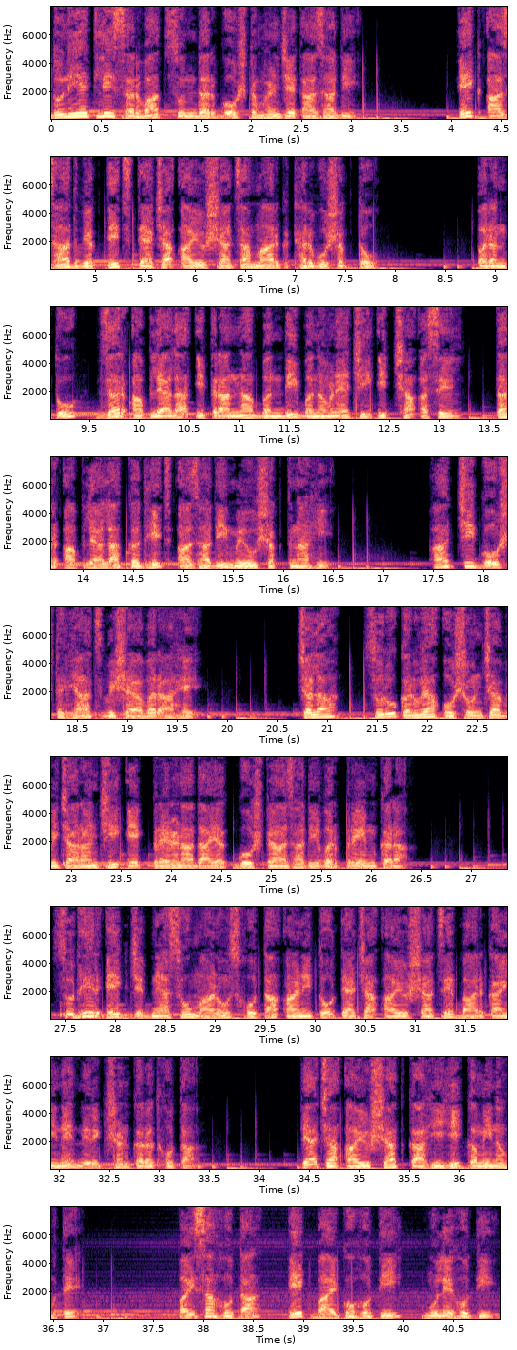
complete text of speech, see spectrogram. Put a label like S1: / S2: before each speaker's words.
S1: दुनियेतली सर्वात सुंदर गोष्ट म्हणजे आझादी. एक आझाद व्यक्तीच त्याच्या आयुष्याचा मार्ग ठरवू शकतो. परंतु जर आपल्याला इतरांना बंदी बनवण्याची इच्छा असेल तर आपल्याला कधीच आझादी मिळू शकत नाही. आजची गोष्ट ह्याच विषयावर आहे. चला सुरू करूया ओशोंच्या विचारांची एक प्रेरणादायक गोष्ट आझादीवर प्रेम करा. सुधीर एक जिज्ञासू माणूस होता आणि तो त्याच्या आयुष्याचे बारकाईने निरीक्षण करत होता. त्याच्या आयुष्यात काहीही कमी नव्हते. पैसा होता एक बायको होती मुले होती.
